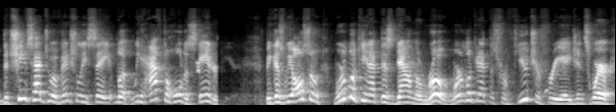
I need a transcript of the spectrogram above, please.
the Chiefs had to eventually say, look, we have to hold a standard. Because we also we're looking at this down the road. We're looking at this for future free agents where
